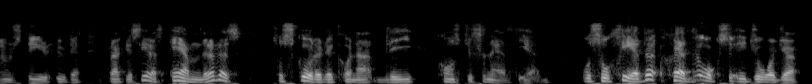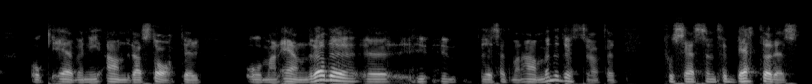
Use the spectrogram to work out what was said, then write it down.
som styr hur det praktiseras, ändrades så skulle det kunna bli konstitutionellt igen. Och så skedde, skedde också i Georgia och även i andra stater och man ändrade eh, hur, det sätt man använde dödsstraffet. Processen förbättrades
